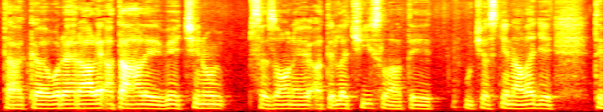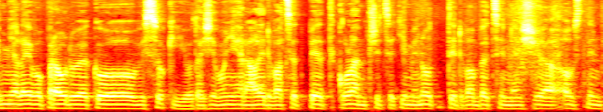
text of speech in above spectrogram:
tak uh, odehráli a táhli většinu sezóny a tyhle čísla, ty účasti na ledi, ty měly opravdu jako vysoký, jo. takže oni hráli 25 kolem 30 minut, ty dva beci než Austin.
